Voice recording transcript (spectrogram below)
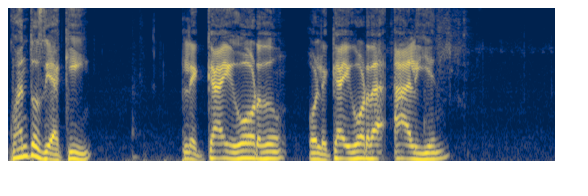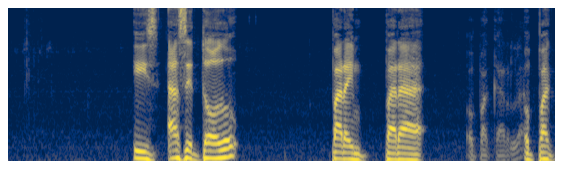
cuántos de aquí le cae gordo o le cae gorda a alguien y hace todo para, para Opacarla. opa-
